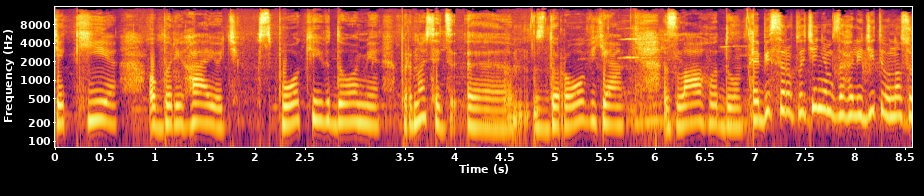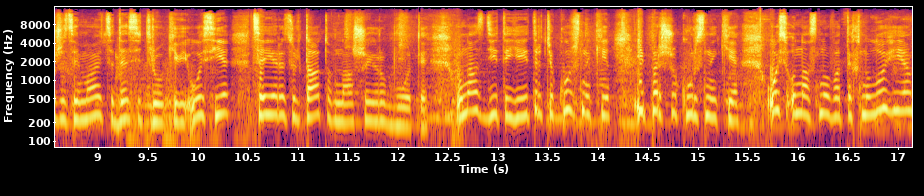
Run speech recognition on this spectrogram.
які оберігають спокій в домі, приносять е, здоров'я, злагоду. Бісероплетінням взагалі діти у нас вже займаються 10 років. І ось є це є результатом нашої роботи. У нас діти є і третьокурсники, і першокурсники. Ось у нас нова технологія.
